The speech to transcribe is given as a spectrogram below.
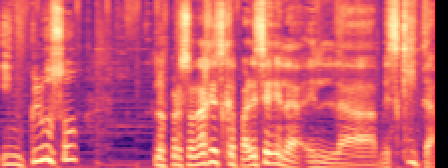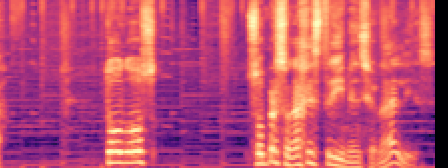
Incluso los personajes que aparecen en la, en la mezquita, todos son personajes tridimensionales.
